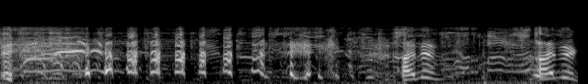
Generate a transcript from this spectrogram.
Aydın, Aydın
